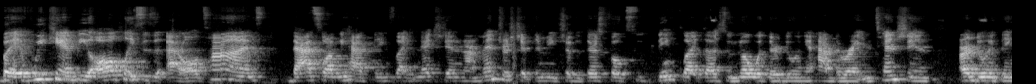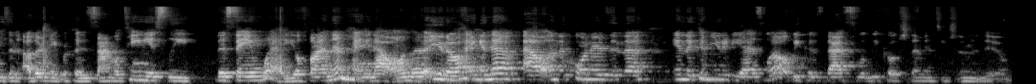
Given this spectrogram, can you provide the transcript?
but if we can't be all places at all times, that's why we have things like next gen and our mentorship to make sure that there's folks who think like us who know what they're doing and have the right intention are doing things in other neighborhoods simultaneously the same way. You'll find them hanging out on the you know hanging them out on the corners in the in the community as well because that's what we coach them and teach them to do.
